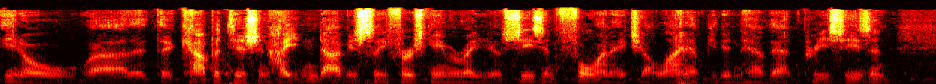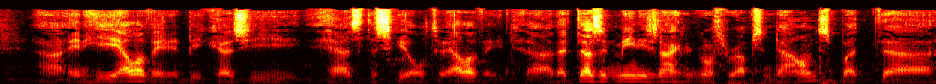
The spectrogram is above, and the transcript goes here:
you know uh, the, the, competition heightened. Obviously, first game of regular season, full NHL lineup. You didn't have that in preseason. Uh, and he elevated because he has the skill to elevate. Uh, that doesn't mean he's not going to go through ups and downs, but uh,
